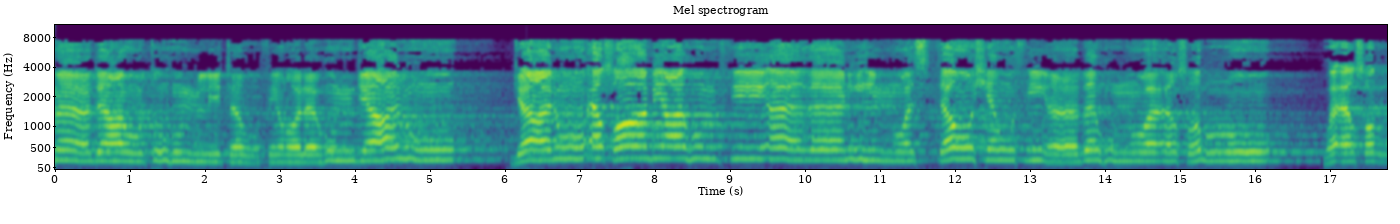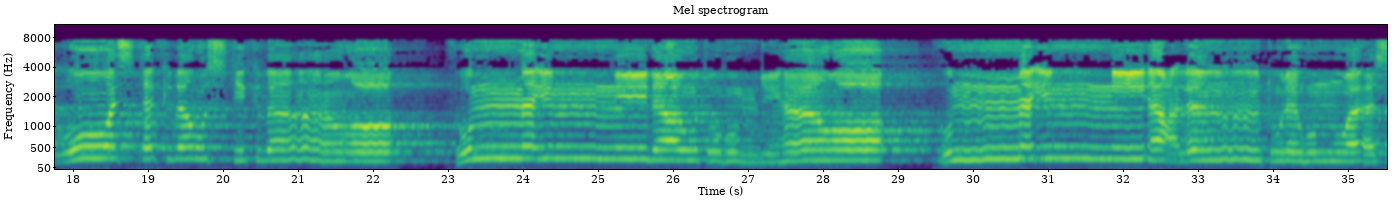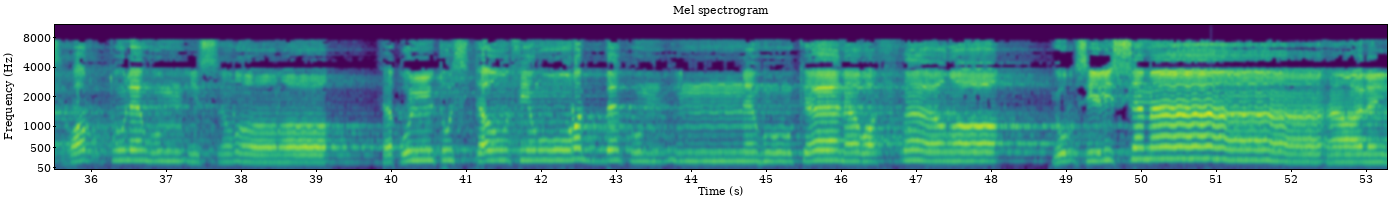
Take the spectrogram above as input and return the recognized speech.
كلما دعوتهم لتغفر لهم جعلوا جعلوا أصابعهم في آذانهم واستغشوا ثيابهم وأصروا وأصروا واستكبروا استكبارا. ثم إني دعوتهم جهارا. ثم وأسررت لهم إسرارا فقلت استغفروا ربكم إنه كان غفارا يرسل السماء عليكم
